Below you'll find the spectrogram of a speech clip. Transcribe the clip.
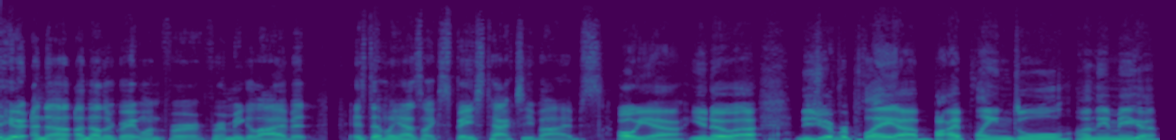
here, an, uh, another great one for for Amiga Live. It it definitely has like space taxi vibes. Oh, yeah. You know, uh, did you ever play uh, Biplane Duel on the Amiga?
